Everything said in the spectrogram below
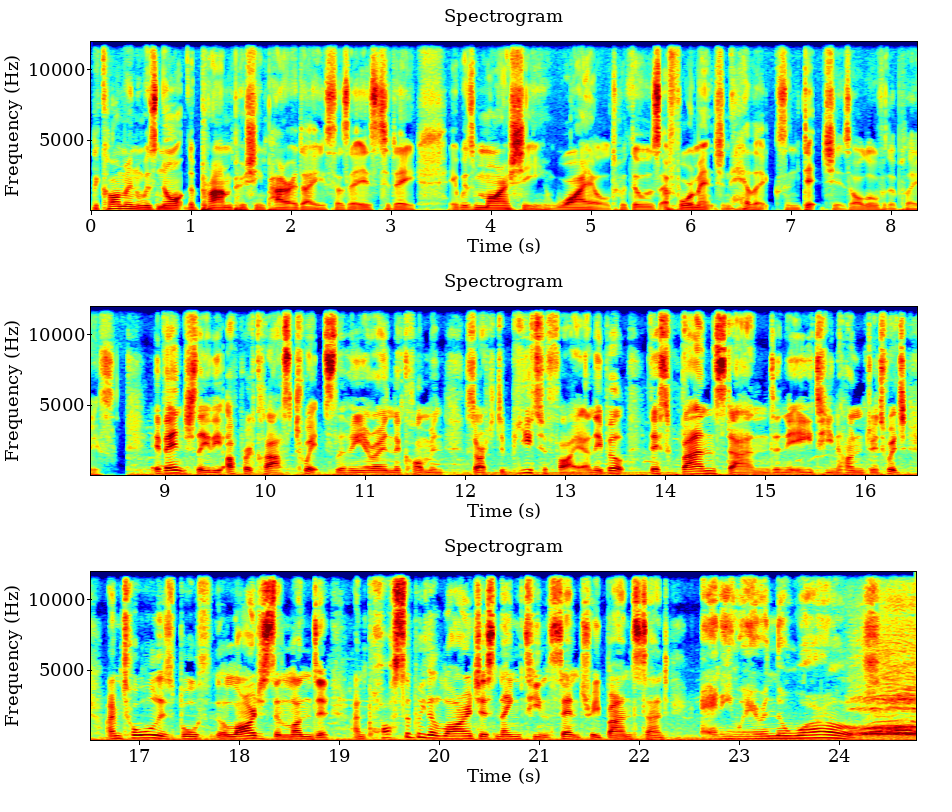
The common was not the pram pushing paradise as it is today. It was marshy, wild, with those aforementioned hillocks and ditches all over the place. Eventually, the upper class twits living around the common started to beautify it, and they built this bandstand in the 1800s, which I'm told is both the largest in London and possibly the largest 19th century bandstand anywhere in the world.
